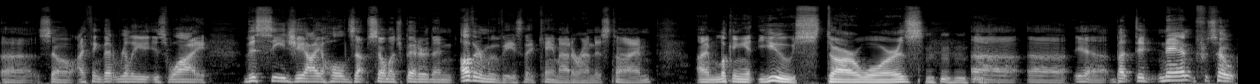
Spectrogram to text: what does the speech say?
uh, so I think that really is why this CGI holds up so much better than other movies that came out around this time. I'm looking at you, Star Wars. uh, uh, yeah, but did Nan? So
